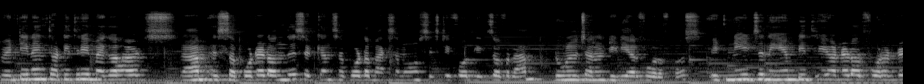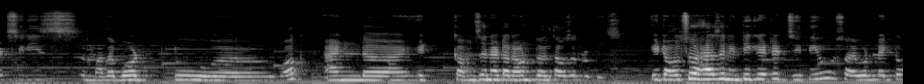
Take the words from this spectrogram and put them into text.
2933 megahertz RAM is supported on this. It can support a maximum of 64 gigs of RAM, dual channel DDR4 of course. It needs an AMD 300 or 400 series motherboard to uh, work and uh, it comes in at around 12,000 rupees. It also has an integrated GPU, so I would like to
